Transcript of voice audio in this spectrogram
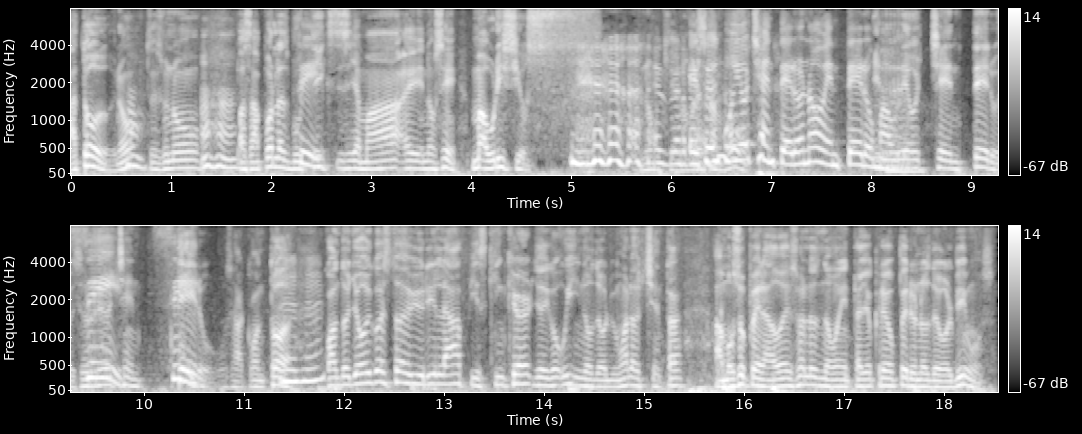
A todo, ¿no? Entonces uno Ajá. pasaba por las boutiques y se llamaba, eh, no sé, Mauricios. ¿no? Es no verdad. Eso es muy ochentero, noventero, re ochentero, es Sí, un re ochentero, o sea, con todo. Cuando yo oigo esto de Beauty Lab y Skincare, yo digo, uy, nos devolvimos a los 80, hemos superado eso en los 90, yo creo, pero nos devolvimos.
